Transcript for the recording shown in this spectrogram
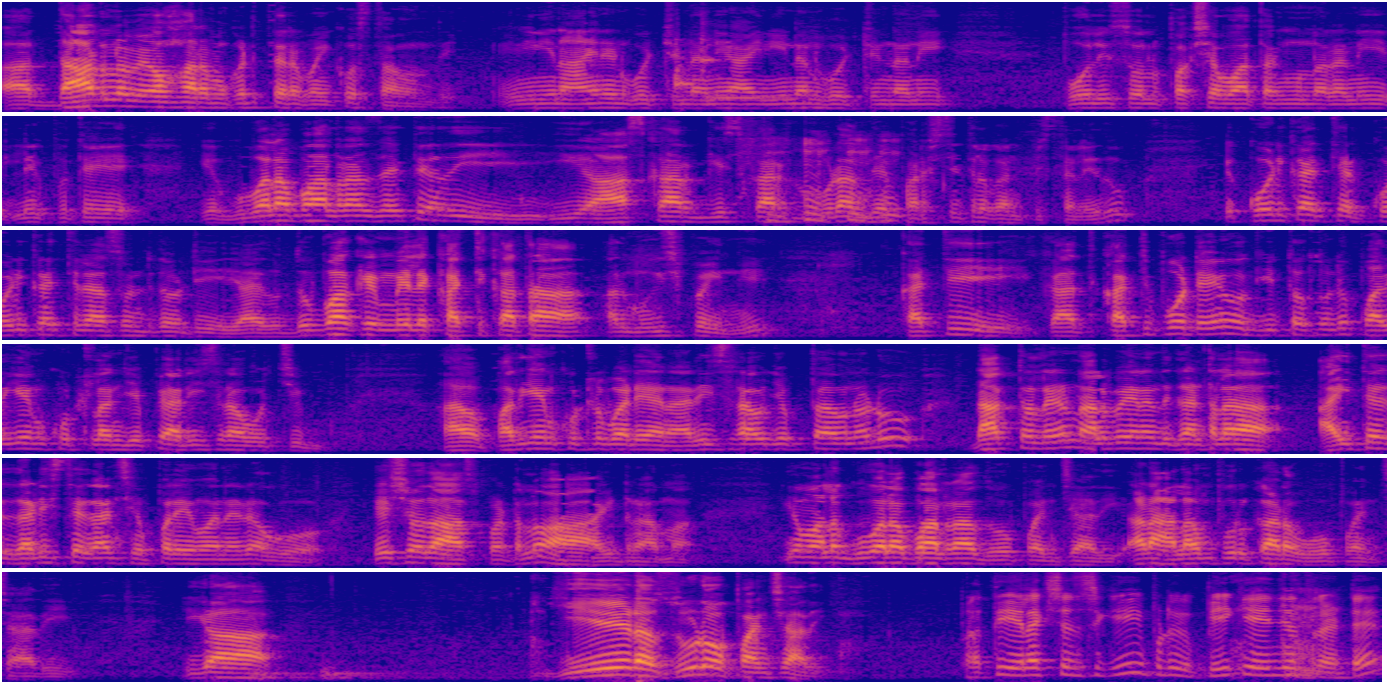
ఆ దాడుల వ్యవహారం ఒకటి తెరపైకి వస్తూ ఉంది. ఈయన ఆయనను కొట్టిండని ఆయన ఈయనను కొట్టిండని పోలీసు వాళ్ళు పక్షవాతంగా ఉన్నారని లేకపోతే ఇక గువ్వల బాలరాజు అయితే అది ఈ ఆస్కార్ గిస్కార్ కూడా అదే పరిస్థితిలో కనిపిస్తలేదు. ఇక కోడికత్తి కోడికత్తి రాసంటితోటి అది దుబ్బాక ఎమ్మెల్యే కత్తి కథ అది ముగిసిపోయింది. కత్తి కత్తి కత్తిపోటే గీత వస్తుంటే పదిహేను కుట్లు అని చెప్పి హరీష్ రావు వచ్చి పదిహేను కుట్లు పడే అని హరీష్ రావు చెప్తా ఉన్నాడు. డాక్టర్లు నలభై ఎనిమిది గంటల అయితే గడిస్తే కానీ చెప్పలేమనేది ఒక యశోద హాస్పిటల్లో ఆ డ్రామా. ఇక మళ్ళీ గువ్వల బాలరాజు ఓ పంచాది. ఆడ అలంపూర్ కాడ ఓ పంచాది. ఇక ఏడ చూడో పంచాది. ప్రతి ఎలక్షన్స్కి ఇప్పుడు పీకే ఏం చేస్తారంటే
